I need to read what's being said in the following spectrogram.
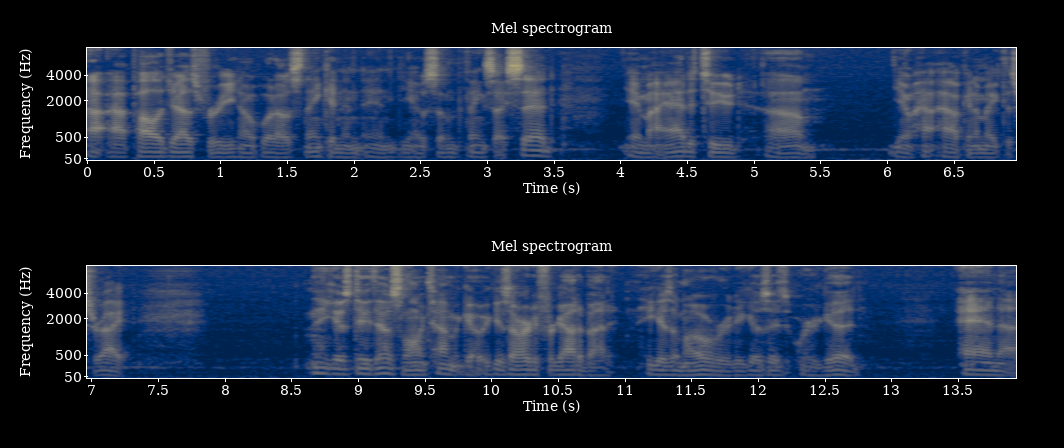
I, I apologize for, you know, what I was thinking and, and, you know, some of the things I said and my attitude. Um, you know, how, how can I make this right? And he goes, dude, that was a long time ago. He goes, I already forgot about it. He goes, I'm over it. He goes, we're good. And, uh,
